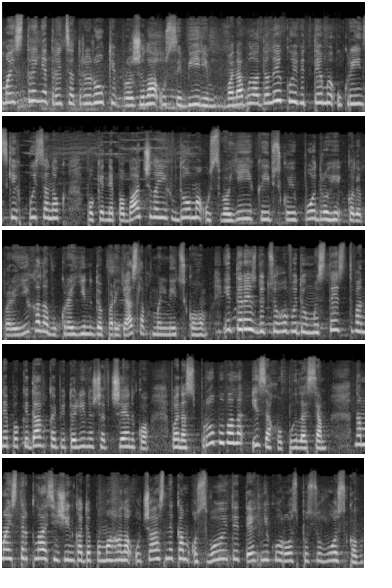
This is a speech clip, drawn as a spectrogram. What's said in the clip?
Майстриня 33 роки прожила у Сибірі. Вона була далекою від теми українських писанок, поки не побачила їх вдома у своєї київської подруги, коли переїхала в Україну до Переяслав-Хмельницького. Інтерес до цього виду мистецтва не покидав Капітоліну Шевченко. Вона спробувала і захопилася. На майстер-класі жінка допомагала учасникам освоїти техніку розпису воском.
